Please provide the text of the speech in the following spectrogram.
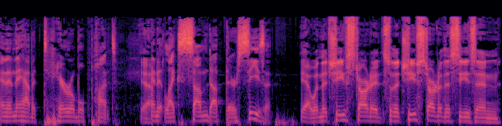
and then they have a terrible punt. Yeah. And it like summed up their season. Yeah, when the Chiefs started, so the Chiefs started the season.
